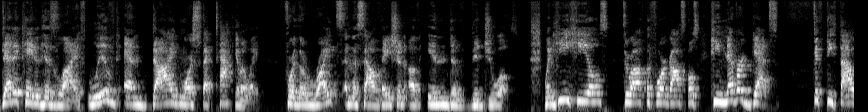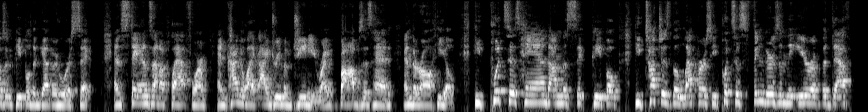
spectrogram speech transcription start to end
dedicated his life, lived and died more spectacularly for the rights and the salvation of individuals. When he heals throughout the four gospels, he never gets 50,000 people together who are sick and stands on a platform and kind of like I Dream of Jeannie, right? Bobs his head and they're all healed. He puts his hand on the sick people. He touches the lepers. He puts his fingers in the ear of the deaf.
